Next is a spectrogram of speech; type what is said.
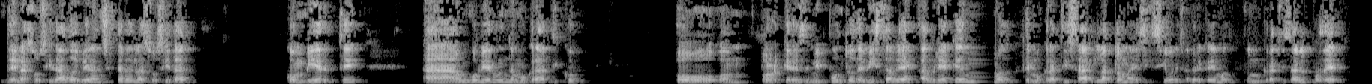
de la sociedad o debieran ser de la sociedad convierte a un gobierno democrático o, porque desde mi punto de vista habría, que democratizar la toma de decisiones, habría que democratizar el poder.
